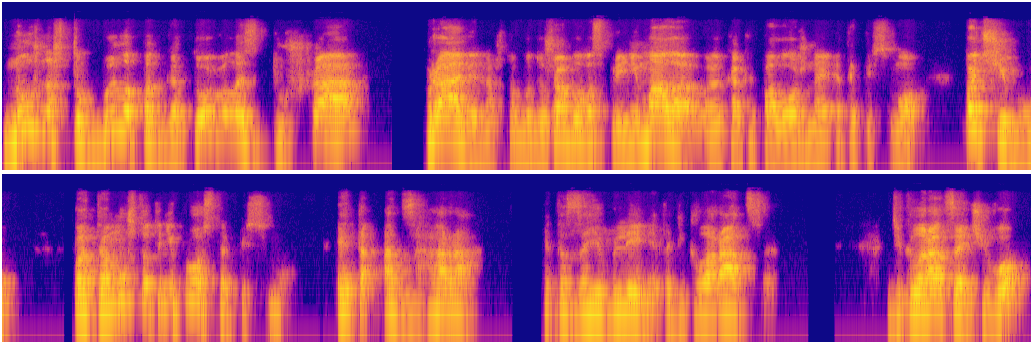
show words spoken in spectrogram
Нужно, чтобы было подготовилась душа правильно, чтобы душа была воспринимала, э, как и положено, это письмо. Почему? Потому что это не просто письмо. Это отзгара, это заявление, это декларация. Декларация чего?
